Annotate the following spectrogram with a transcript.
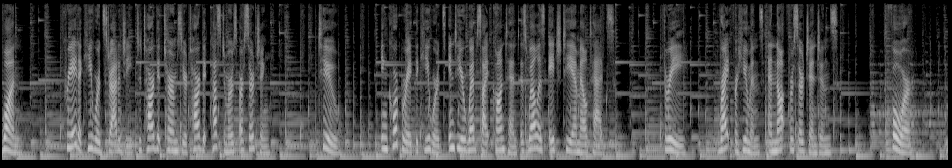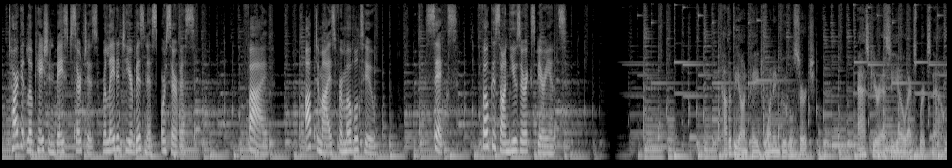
1. Create a keyword strategy to target terms your target customers are searching. 2. Incorporate the keywords into your website content as well as HTML tags. 3. Write for humans and not for search engines. 4. Target location-based searches related to your business or service. 5. Optimize for mobile too. 6. Focus on user experience. How to be on page 1 in Google search? Ask your SEO experts now.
